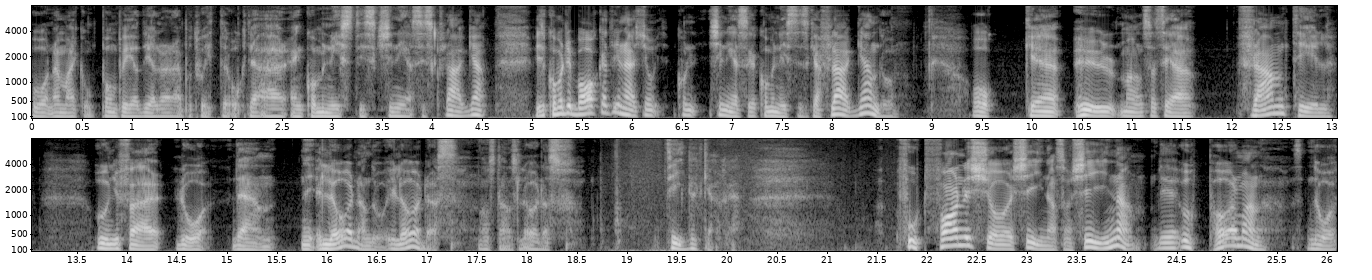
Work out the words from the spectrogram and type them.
på när Michael Pompeo delar det här på Twitter och det är en kommunistisk kinesisk flagga. Vi kommer tillbaka till den här kinesiska kommunistiska flaggan då och eh, hur man så att säga fram till ungefär då den lördagen då, i lördags, någonstans lördags tidigt kanske, fortfarande kör Kina som Kina. Det upphör man då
